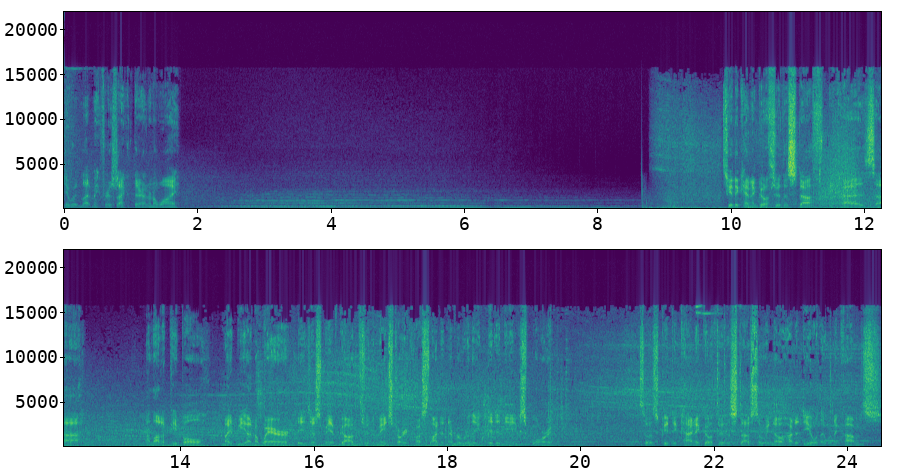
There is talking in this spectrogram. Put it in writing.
It wouldn't let me for a second there. I don't know why. It's good to kind of go through this stuff because uh, a lot of people might be unaware. They just may have gone through the main story quest line and never really did any exploring. So it's good to kind of go through the stuff so we know how to deal with it when it comes.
